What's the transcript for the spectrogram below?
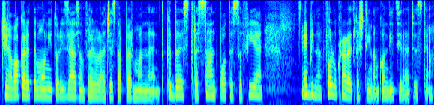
cineva care te monitorizează în felul acesta permanent. Cât de stresant poate să fie. Ei bine, fă lucrare creștină în condițiile acestea.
